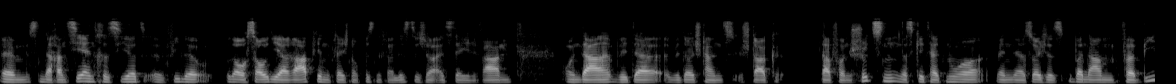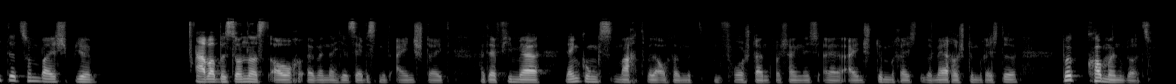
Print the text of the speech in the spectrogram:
ähm, sind daran sehr interessiert. Äh, viele oder auch Saudi-Arabien vielleicht noch ein bisschen realistischer als der Iran. Und da will, der, will Deutschland stark davon schützen. Das geht halt nur, wenn er solches Übernahmen verbietet, zum Beispiel. Aber besonders auch, äh, wenn er hier selbst mit einsteigt, hat er viel mehr Lenkungsmacht, weil er auch damit im Vorstand wahrscheinlich ein Stimmrecht oder mehrere Stimmrechte bekommen wird.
